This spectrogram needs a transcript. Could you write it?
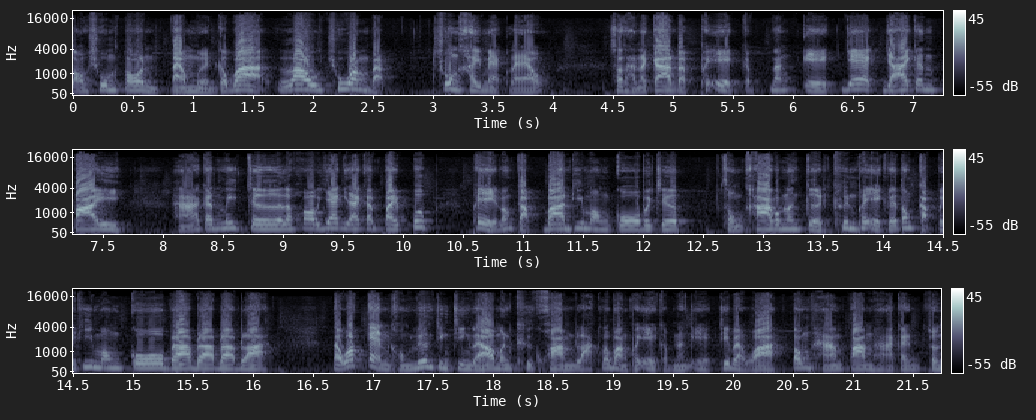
ตอนช่วงต้น แต่เหมือนกับว่าเล่าช่วงแบบ ช่วงไคลแม็กแล้ว สถานการณ์แบบพระเอกกับนางเอกแยกย้ายกันไป หากันไม่เจอแล้วพอแยกย้ายกันไปปุ๊บพระเอกต้องกลับบ้านที่มองโกไปเจอสงครามกำลังเกิดขึ้นพระเอกเลยต้องกลับไปที่มองโกบลาบลาบลาบลาแต่ว่าแก่นของเรื่องจริง ๆ แล้วมันคือความรักระหว่างพระเอกกับนางเอกที่แบบว่าต้องหามตามหากันจน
